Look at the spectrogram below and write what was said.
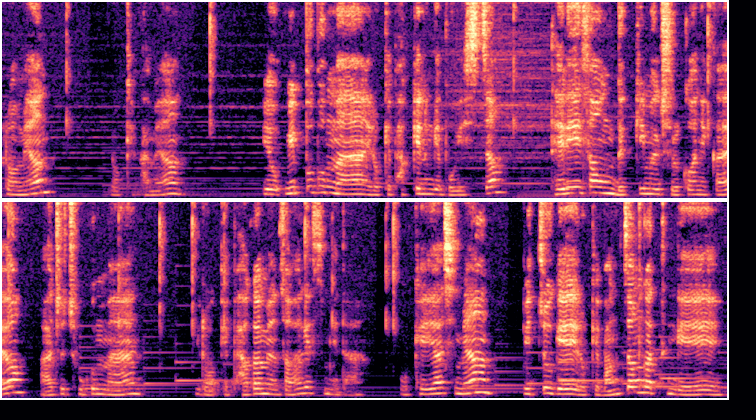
그러면 이렇게 가면 이 윗부분만 이렇게 바뀌는 게 보이시죠? 대리석 느낌을 줄 거니까요. 아주 조금만 이렇게 박으면서 하겠습니다. 오케이 하시면 위쪽에 이렇게 망점 같은 게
